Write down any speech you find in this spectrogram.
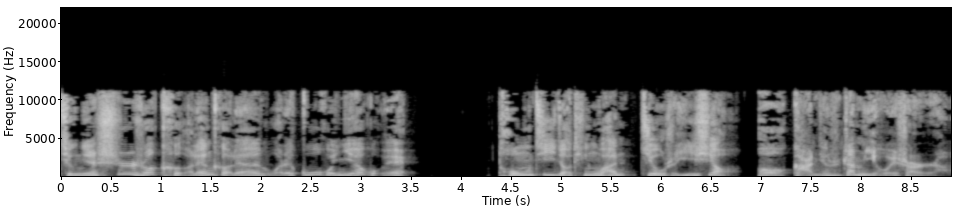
请您施舍可怜可怜我这孤魂野鬼。童犄角听完就是一笑：“哦，感情是这么一回事儿啊！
